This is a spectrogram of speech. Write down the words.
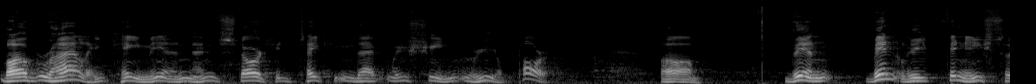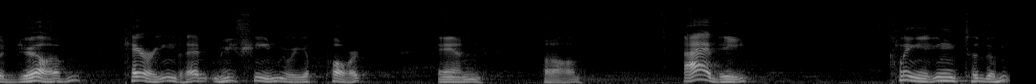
Bob Riley came in and started taking that machinery apart. Um, then Bentley finished the job tearing that machinery apart, and uh, Ivey, clinging to the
